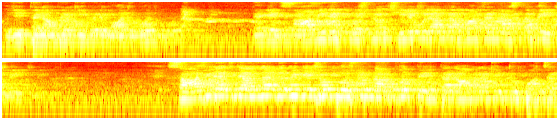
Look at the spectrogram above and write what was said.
হুজুর তাহলে আমরা কি করে বাঁচবো? দেখেন, সাহাবিদের প্রশ্ন ছিল বলে আমরা বাঁচার রাস্তা পেয়েছি। সাহাবিরা যদি আল্লাহ নবীকে এসব প্রশ্ন না করতেন, তাহলে আমরা কিন্তু বাঁচার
